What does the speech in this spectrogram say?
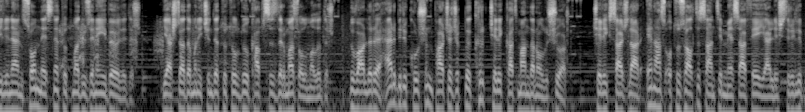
Bilinen son nesne tutma düzeneği böyledir. Yaşlı adamın içinde tutulduğu kap sızdırmaz olmalıdır. Duvarları her biri kurşun parçacıklı 40 çelik katmandan oluşuyor. Çelik saclar en az 36 santim mesafeye yerleştirilip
